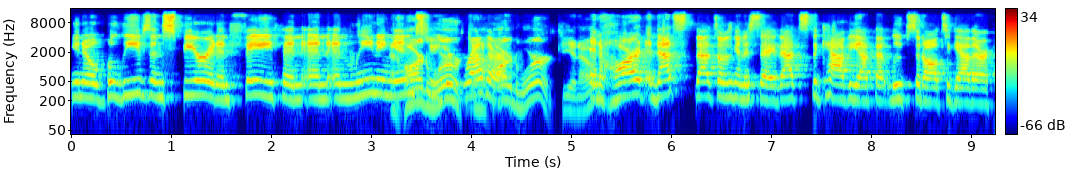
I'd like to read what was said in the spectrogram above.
you know, believes in spirit and faith and and and leaning And into hard your work, and brother. hard work, you know. and hard and that's that's what i was going to say that's the caveat that loops it all together.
